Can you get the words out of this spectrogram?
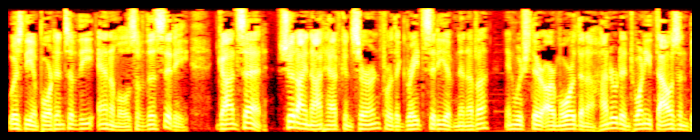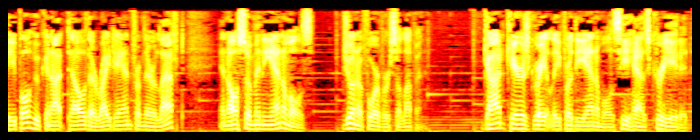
was the importance of the animals of the city. God said, Should I not have concern for the great city of Nineveh, in which there are more than a hundred and twenty thousand people who cannot tell their right hand from their left, and also many animals? Jonah 4 verse 11. God cares greatly for the animals he has created.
